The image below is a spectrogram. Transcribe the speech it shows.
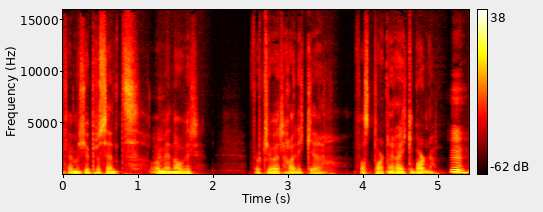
25 av mm. menn over 40 år har ikke fast partner, har ikke barn. Mm.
